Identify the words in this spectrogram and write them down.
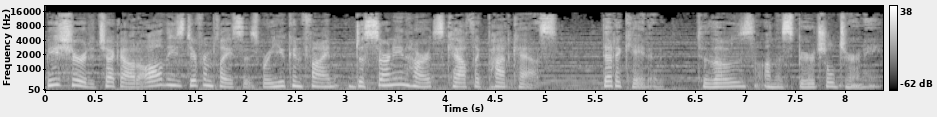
Be sure to check out all these different places where you can find Discerning Hearts Catholic podcasts dedicated to those on the spiritual journey.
